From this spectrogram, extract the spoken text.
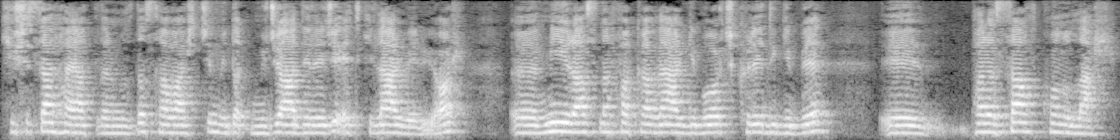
kişisel hayatlarımızda savaşçı, mücadeleci etkiler veriyor. Miras, nafaka, vergi, borç, kredi gibi parasal konular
